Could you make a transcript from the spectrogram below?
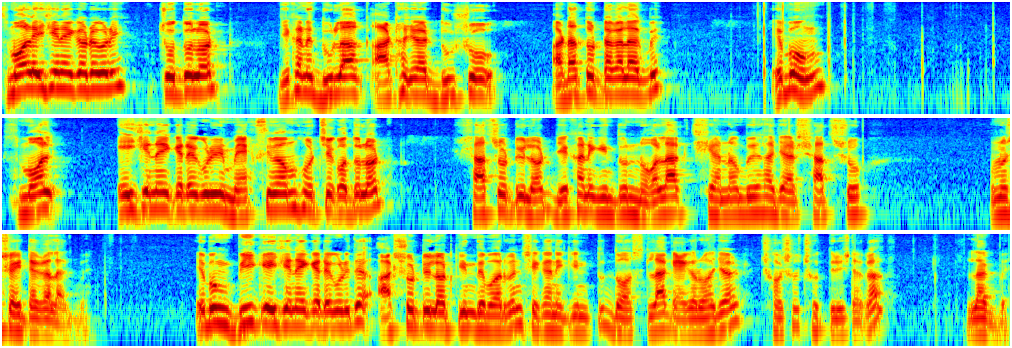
স্মল এইচ এন ক্যাটাগরি চোদ্দ লট যেখানে দু লাখ আট হাজার দুশো আটাত্তর টাকা লাগবে এবং স্মল এইচ এন ক্যাটাগরির ম্যাক্সিমাম হচ্ছে কত লট সাতষট্টি লট যেখানে কিন্তু ন লাখ ছিয়ানব্বই হাজার সাতশো উনষাট টাকা লাগবে। এবং বিগ এইচ এন আই ক্যাটাগরিতে আটষট্টি লট কিনতে পারবেন, সেখানে কিন্তু দশ লাখ এগারো হাজার ছশো ছত্রিশ টাকা লাগবে।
